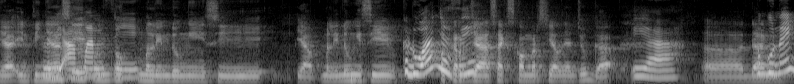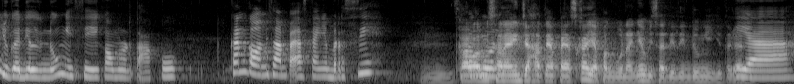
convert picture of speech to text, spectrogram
Ya intinya Lebih sih aman untuk sih. melindungi si ya melindungi si keduanya sih. pekerja seks komersialnya juga. Iya. Eh, dan penggunanya juga dilindungi sih kalau menurut aku. Kan kalau misalnya PSK-nya bersih Hmm, kalau misalnya yang jahatnya PSK ya penggunanya bisa dilindungi gitu kan. iya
